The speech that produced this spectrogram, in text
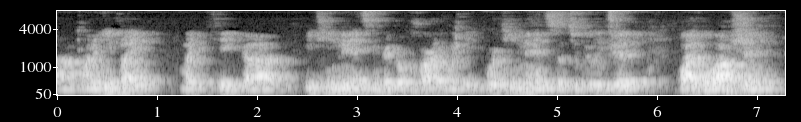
um, on an e-bike might take uh, 18 minutes compared to a car that might take 14 minutes, so it's a really good, viable option.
